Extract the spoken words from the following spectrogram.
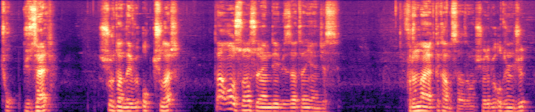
Çok güzel. Şuradan da bir okçular. Tamam olsun olsun önemli değil. Biz zaten yeneceğiz. Fırının ayakta kalması lazım. Şöyle bir oduncu.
